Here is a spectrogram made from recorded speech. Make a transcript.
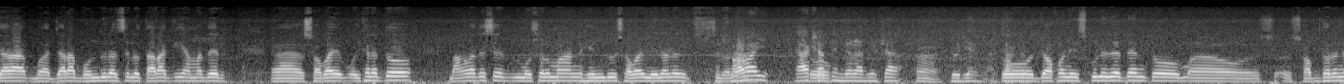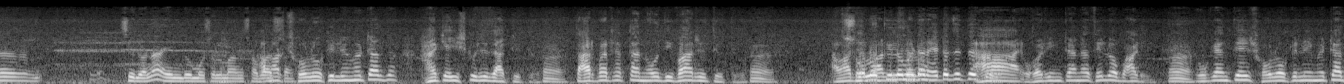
যারা যারা বন্ধুরা ছিল তারা কি আমাদের সবাই ওইখানে তো বাংলাদেশের মুসলমান হিন্দু সবাই মিলানো ছিল না? সবাই একসাথে মেলামেশা হ্যাঁ। তো যখন স্কুলে যেতেন তো সব ধরনের ছিল না? হিন্দু মুসলমান সবার ষোলো কিলোমিটার হাঁটে স্কুলে যাতে তো হ্যাঁ। তারপরে একটা নদী পার হইতে হতো। হ্যাঁ। আমাদের ষোলো কিলোমিটার হেঁটে যেতে? হ্যাঁ হরিংটানা ছিল বাড়ি। হ্যাঁ। ওখান থেকে ষোলো কিলোমিটার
